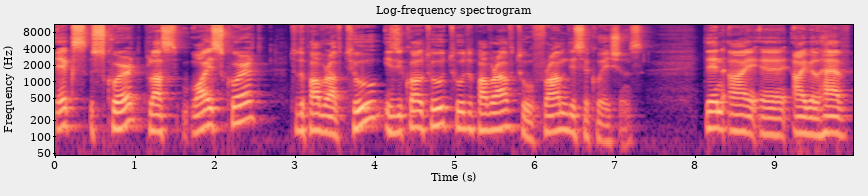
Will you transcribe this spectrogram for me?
x squared plus y squared to the power of 2 is equal to 2 to the power of 2 from these equations. Then I, uh, I will have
